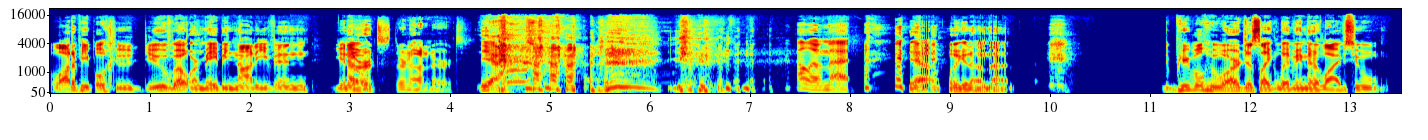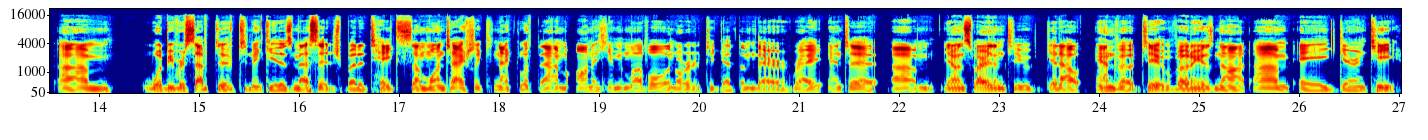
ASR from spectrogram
A lot of people who do vote, or maybe not even, you know, nerds? They're not nerds. Yeah. I'll own that. yeah, we'll get on that. The people who are just like living their lives who um, would be receptive to Nikita's message, but it takes someone to actually connect with them on a human level in order to get them there, right? And to um, you know inspire them to get out and vote too. Voting is not um, a guarantee,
